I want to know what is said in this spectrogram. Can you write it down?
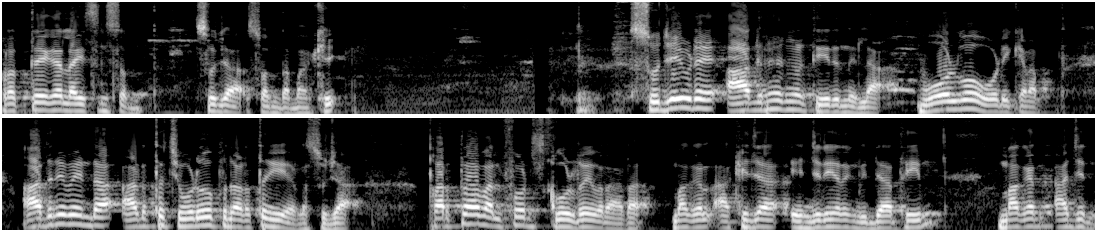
പ്രത്യേക ലൈസൻസും സുജ സ്വന്തമാക്കി. സുജയുടെ ആഗ്രഹങ്ങൾ തീരുന്നില്ല. വോൾവോ ഓടിക്കണം. അതിനുവേണ്ട അടുത്ത ചുവടുവെപ്പ് നടത്തുകയാണ് സുജ. ഭർത്താവ് അൽഫോൺസ് സ്കൂൾ ഡ്രൈവറാണ്. മകൾ അഖിജ എഞ്ചിനീയറിംഗ് വിദ്യാർത്ഥിയും മകൻ അജിൻ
